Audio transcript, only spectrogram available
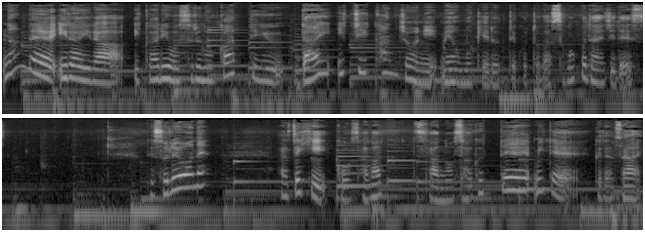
なんでイライラ怒りをするのかっていう第一感情に目を向けるってことがすごく大事です。でそれをね是非こう探あの探ってみてください、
